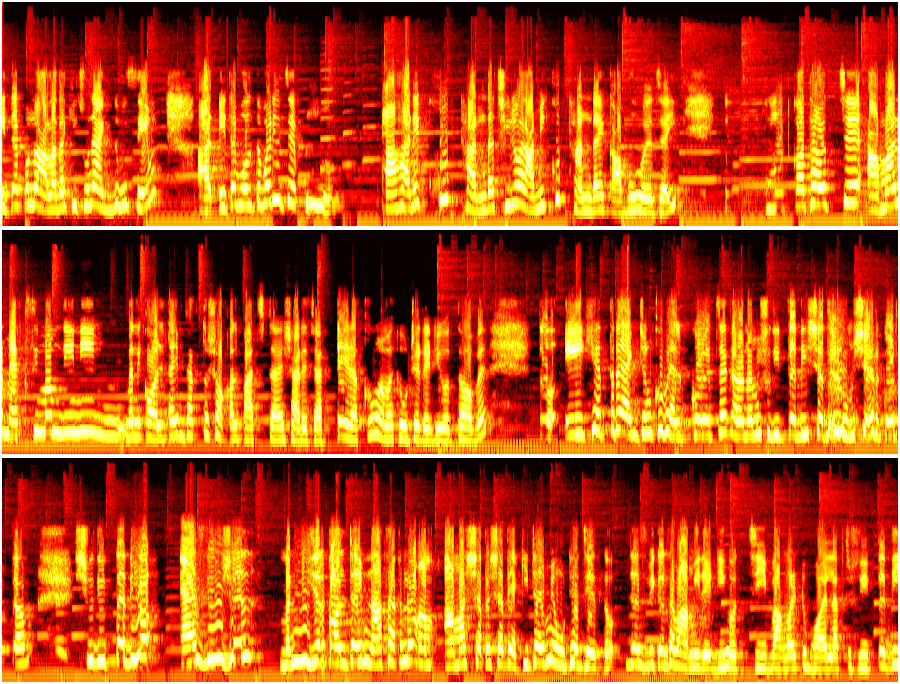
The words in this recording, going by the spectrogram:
এটা কোনো আলাদা কিছু না, একদমই সেম আর এটা বলতে পারি যে, পাহাড়ে খুব ঠান্ডা ছিল আর আমি খুব ঠান্ডায় কাবু হয়ে যাই। মোট কথা হচ্ছে, আমার ম্যাক্সিমাম দিনই মানে কল টাইম থাকতো সকাল পাঁচটায়, সাড়ে চারটে, এরকম আমাকে উঠে রেডি হতে হবে। তো এই ক্ষেত্রে একজন খুব হেল্প করেছে, কারণ আমি সুদীপ্তাদির সাথে রুম শেয়ার করতাম। সুদীপ্তাদিও অ্যাজ ইউজুয়াল মানে নিজের কল টাইম না থাকলেও আমার সাথে সাথে একই টাইমে উঠে যেত। জাস্ট বিকজ আমি রেডি হচ্ছি, বা আমার একটু ভয় লাগছে সুদীপ্তা দি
